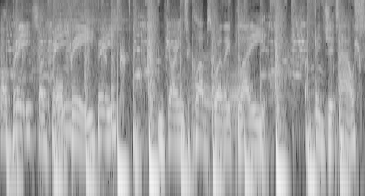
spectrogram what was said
Or B, so B. Or B. B. going to clubs where they play Fidget House.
